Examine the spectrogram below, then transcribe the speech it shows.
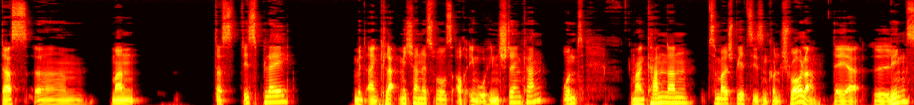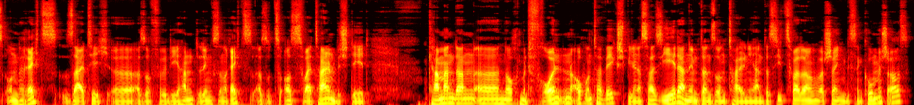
dass ähm, man das Display mit einem Klappmechanismus auch irgendwo hinstellen kann und man kann dann zum Beispiel jetzt diesen Controller, der ja links und rechtsseitig, äh, also für die Hand links und rechts, also zu, aus zwei Teilen besteht, kann man dann äh, noch mit Freunden auch unterwegs spielen. Das heißt, jeder nimmt dann so ein Teil in die Hand. Das sieht zwar dann wahrscheinlich ein bisschen komisch aus,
